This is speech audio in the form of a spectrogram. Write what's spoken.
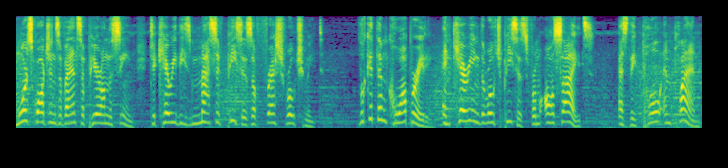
More squadrons of ants appear on the scene to carry these massive pieces of fresh roach meat. Look at them cooperating and carrying the roach pieces from all sides as they pull and plan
